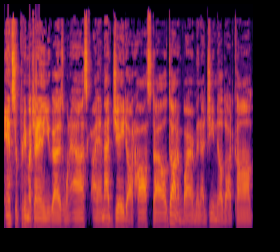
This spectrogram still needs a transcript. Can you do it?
answer pretty much anything you guys want to ask. I am at j.hostile.environment at gmail.com.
